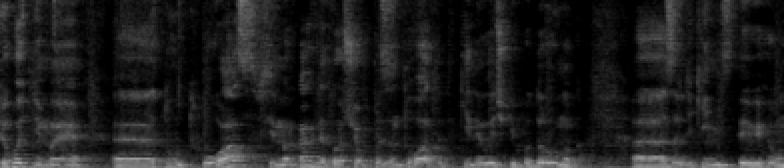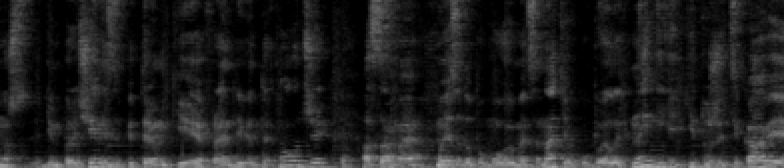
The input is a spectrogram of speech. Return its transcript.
Сьогодні ми е, тут у вас, в Сімерках, для того, щоб презентувати такий невеличкий подарунок е, завдяки ініціативі Геонаш Дім Перечини за підтримки Friendly Wind Technology. А саме ми за допомогою меценатів купили книги, які дуже цікаві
